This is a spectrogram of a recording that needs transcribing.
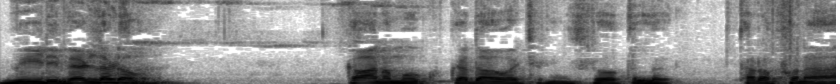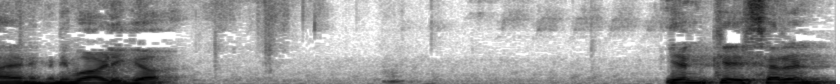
వీడి వెళ్ళడం కానమోకు కథ వచ్చిన శ్రోతల తరఫున ఆయనకు నివాళిగా ఎన్కే శరణ్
